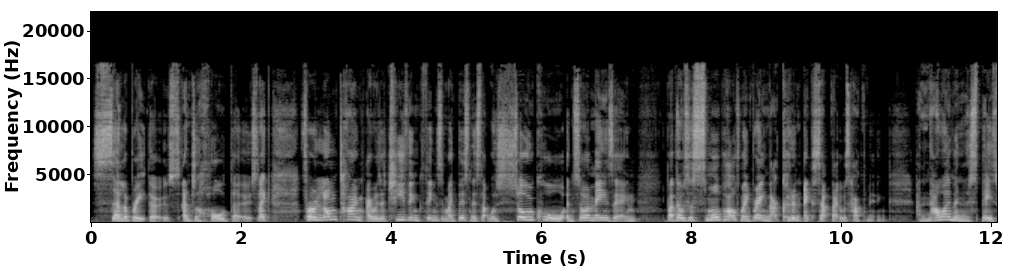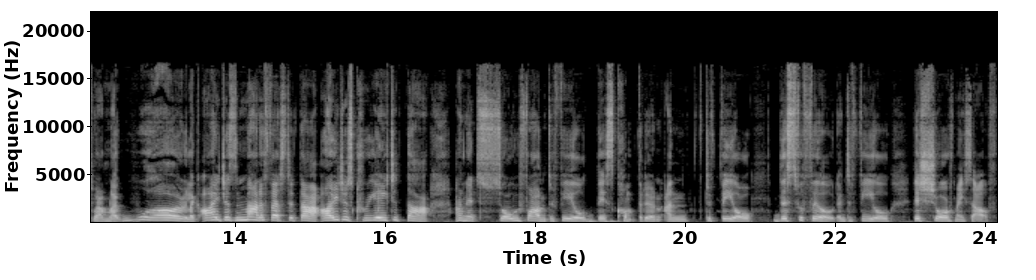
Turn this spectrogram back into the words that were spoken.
celebrate those and to hold those. Like for a long time, I was achieving things in my business that was so cool and so amazing but there was a small part of my brain that couldn't accept that it was happening. And now I'm in a space where I'm like, whoa, like I just manifested that. I just created that. And it's so fun to feel this confident and to feel this fulfilled and to feel this sure of myself,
